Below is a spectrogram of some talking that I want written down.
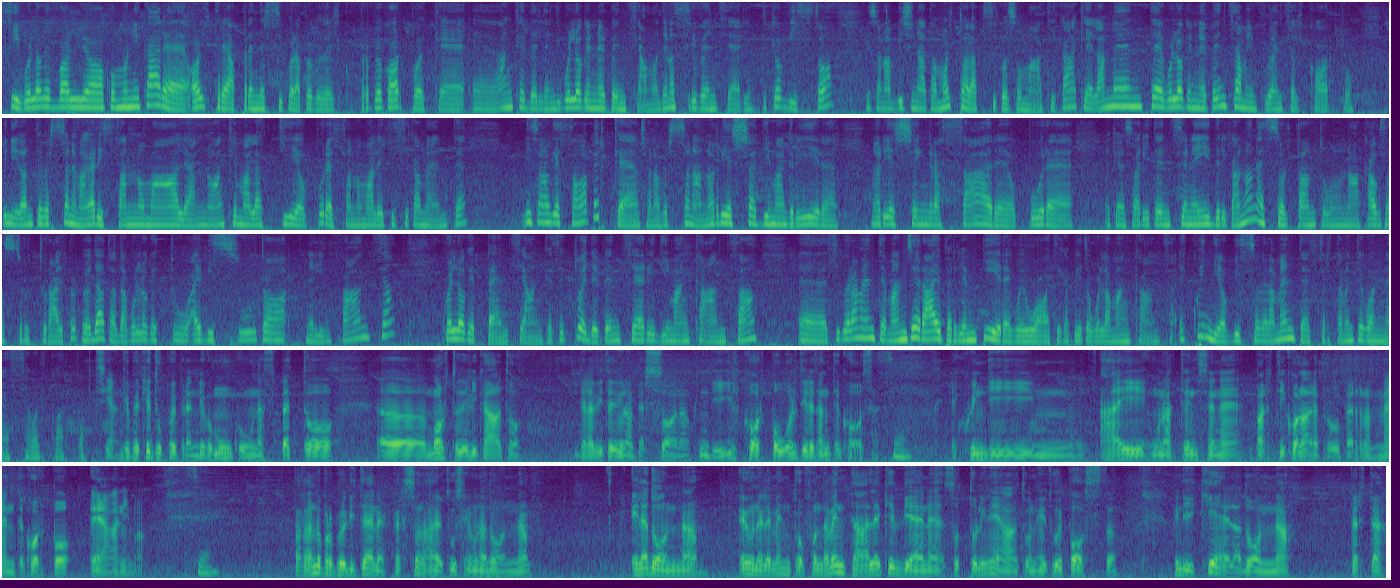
Sì, quello che voglio comunicare, oltre a prendersi cura proprio del proprio corpo, è che eh, anche delle, di quello che noi pensiamo, dei nostri pensieri, perché ho visto, mi sono avvicinata molto alla psicosomatica, che la mente, quello che noi pensiamo influenza il corpo. Quindi tante persone magari stanno male, hanno anche malattie oppure stanno male fisicamente mi sono chiesta ma perché cioè, una persona non riesce a dimagrire, non riesce a ingrassare oppure che ne so, ritenzione idrica, non è soltanto una causa strutturale, è proprio data da quello che tu hai vissuto nell'infanzia, quello che pensi anche. Se tu hai dei pensieri di mancanza, eh, sicuramente mangerai per riempire quei vuoti, capito? Quella mancanza. E quindi ho visto che la mente è strettamente connessa col corpo. Sì, anche perché tu poi prendi comunque un aspetto eh, molto delicato della vita di una persona, quindi il corpo vuol dire tante cose. Sì. E quindi mh, hai un'attenzione particolare proprio per mente, corpo e anima. Sì. Parlando proprio di te nel personale, tu sei una donna e la donna è un elemento fondamentale che viene sottolineato nei tuoi post. Quindi chi è la donna per te?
